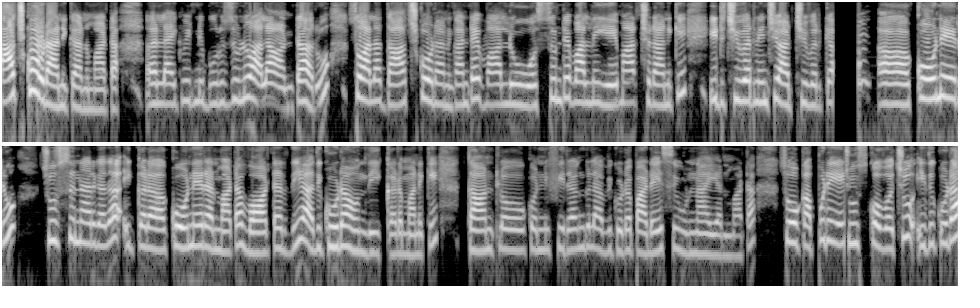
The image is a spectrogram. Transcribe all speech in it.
దాచుకోవడానికి అనమాట లైక్ వీటిని బురుజులు అలా అంటారు. సో అలా దాచుకోవడానికి. అంటే వాళ్ళు వస్తుంటే వాళ్ళని ఏమార్చడానికి ఇటు చివరి నుంచి అటు చివరికి కోనేరు చూస్తున్నారు కదా ఇక్కడ కోనేరు అన్నమాట వాటర్ది అది కూడా ఉంది ఇక్కడ మనకి. దాంట్లో కొన్ని ఫిరంగులు అవి కూడా పడేసి ఉన్నాయి అన్నమాట. సో ఒకప్పుడు చూసుకోవచ్చు ఇది కూడా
